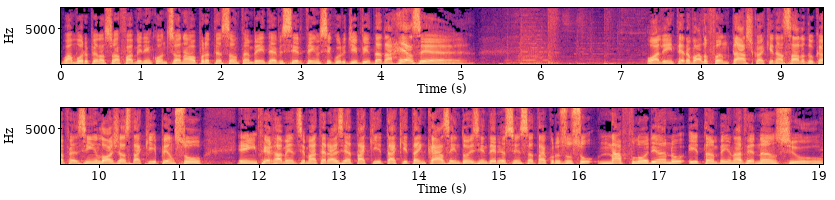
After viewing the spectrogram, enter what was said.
O amor pela sua família incondicional, a proteção também deve ser, tem o seguro de vida da Rezer. Olha, intervalo fantástico aqui na sala do cafezinho. Lojas está aqui, pensou em ferramentas e materiais, é tá aqui, tá aqui, tá em casa, em dois endereços em Santa Cruz do Sul, na Floriano e também na Venâncio.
